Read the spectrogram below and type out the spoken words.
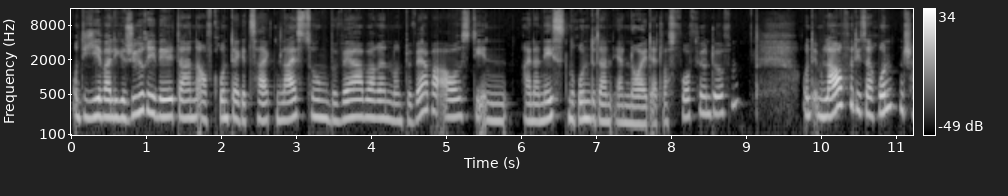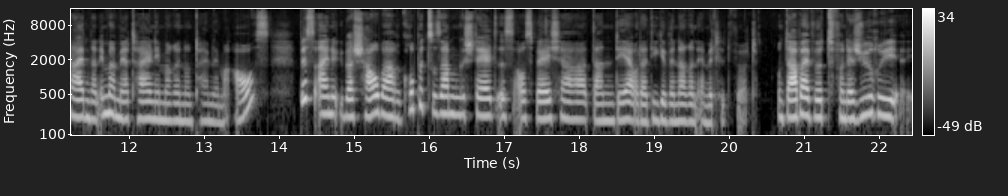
Und die jeweilige Jury wählt dann aufgrund der gezeigten Leistungen Bewerberinnen und Bewerber aus, die in einer nächsten Runde dann erneut etwas vorführen dürfen. Und im Laufe dieser Runden scheiden dann immer mehr Teilnehmerinnen und Teilnehmer aus, bis eine überschaubare Gruppe zusammengestellt ist, aus welcher dann der oder die Gewinnerin ermittelt wird. Und dabei wird von der Jury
